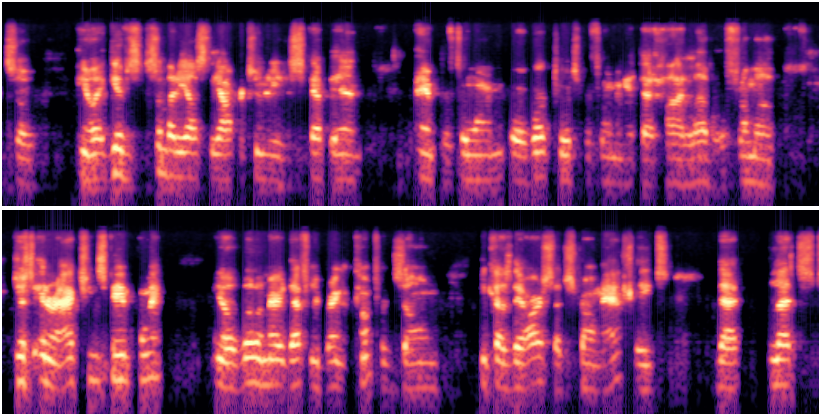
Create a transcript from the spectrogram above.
And so, you know, it gives somebody else the opportunity to step in and perform or work towards performing at that high level from a just interaction standpoint. You know, Will and Mary definitely bring a comfort zone because they are such strong athletes that lets,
